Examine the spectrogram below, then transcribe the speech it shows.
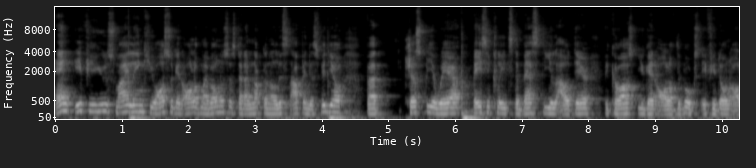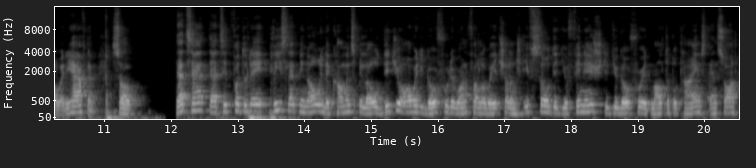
And if you use my link, you also get all of my bonuses that I'm not to list up in this video, but just be aware basically it's the best deal out there because you get all of the books if you don't already have them. So that's it that's it for today. Please let me know in the comments below did you already go through the one funnel away challenge? If so did you finish? Did you go through it multiple times? And so on.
